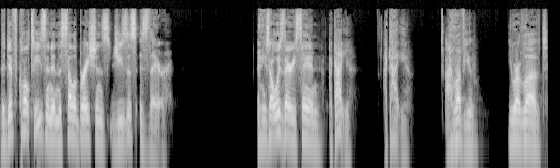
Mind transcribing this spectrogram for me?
the difficulties and in the celebrations, Jesus is there. And he's always there. He's saying, I got you. I got you. I love you. You are loved.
